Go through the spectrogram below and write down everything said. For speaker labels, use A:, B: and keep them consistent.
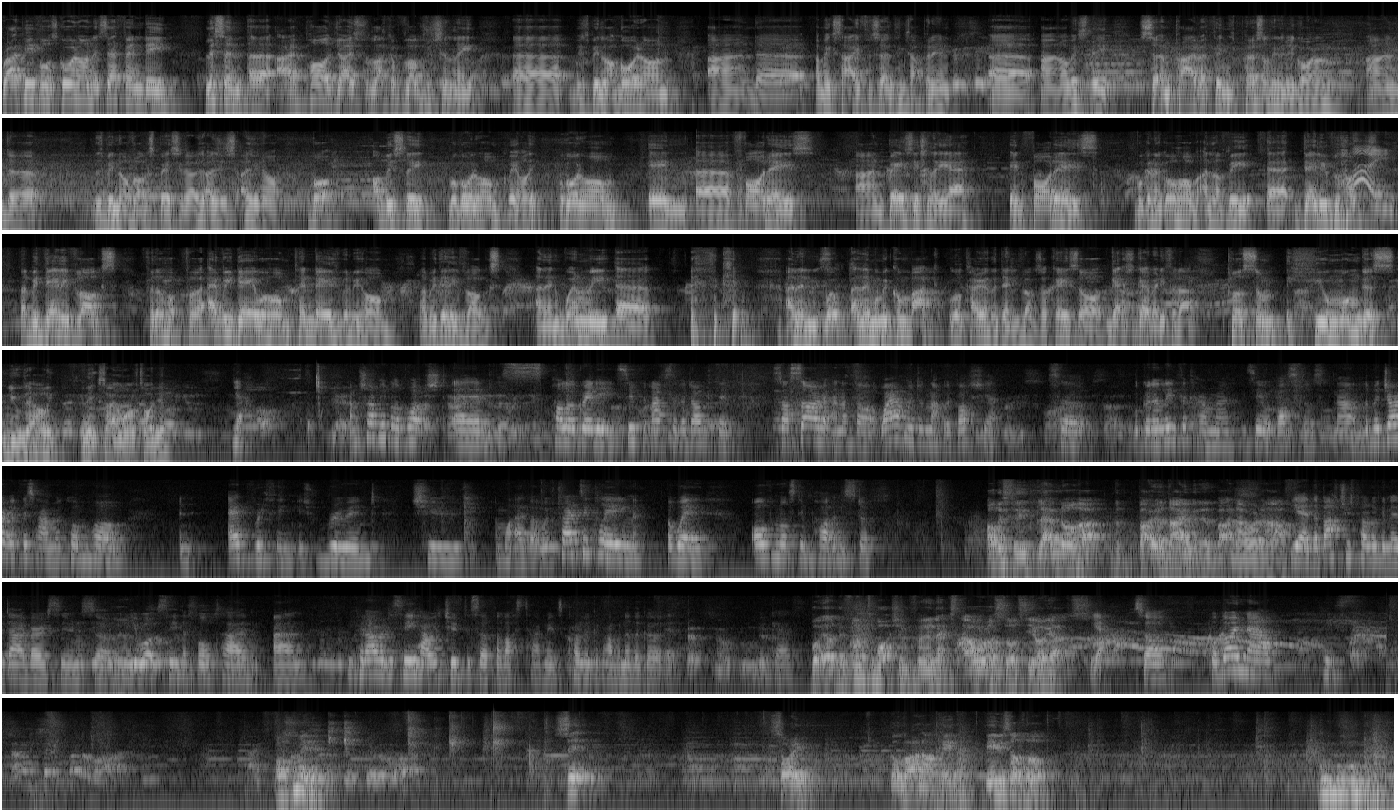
A: Right, people, what's going on? It's FND. Listen, uh, I apologise for the lack of vlogs recently. Uh, there's been a lot going on, and uh, I'm excited for certain things happening, uh, and obviously certain private things, personal things have been going on, and uh, there's been no vlogs basically, as, as, you, as you know. But obviously, we're going home. Come here, Ollie. We're going home in uh, four days, and basically, yeah, in four days we're gonna go home, and there'll be uh, daily vlogs.
B: Aye.
A: There'll be daily vlogs for the for every day we're home. Ten days we're gonna be home. There'll be daily vlogs, and then when we. Uh, and then, and then when we come back, we'll carry on the daily vlogs. Okay, so get get ready for that. Plus some humongous news. Holly, isn't it exciting what I've told you?
B: Yeah. I'm sure people have watched um, this Paul O'Grady Secret Lives of a Dog thing. So I saw it and I thought, why haven't we done that with Boss yet? So we're going to leave the camera and see what Boss does. Now, the majority of the time we come home everything is ruined, chewed and whatever. We've tried to clean away all the most important stuff.
A: Obviously, let them know that the battery will die within about an hour and a half.
B: Yeah, the battery's probably going to die very soon, so you won't see the full time. And you can already see how he chewed the sofa last time. He's probably going to have another go at it. Who cares?
A: But it'll be fun to watch him for the next hour or so. See how he acts.
B: Yeah, so we're going now. Peace.
A: Boss, come here. Sit. Sorry. Go, go out now, okay? Behave yourself though. Move, move, move.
